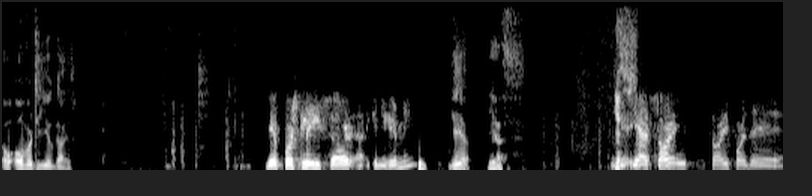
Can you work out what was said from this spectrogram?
over to you guys. Yeah, firstly, sorry, uh, can you hear me? Yeah. Yes. Yes. Yeah, sorry sorry for the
